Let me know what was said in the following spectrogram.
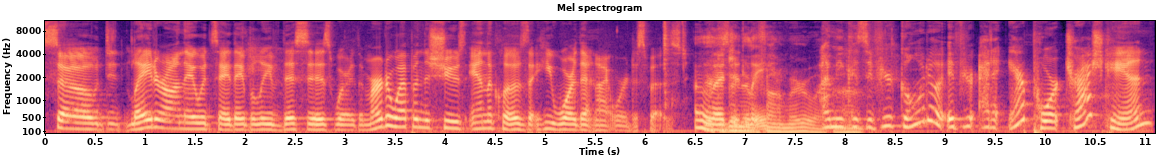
So did, later on, they would say they believe this is where the murder weapon, the shoes, and the clothes that he wore that night were disposed. they never Allegedly. found a murder weapon. I mean, because if you're going to, if you're at an airport trash can,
